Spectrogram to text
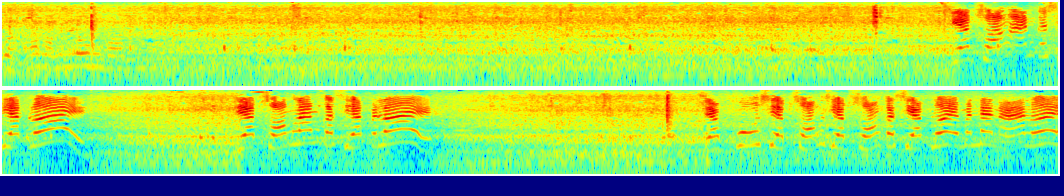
ฝุ่นเพราะมันลงบ่เสียบสองอันก็เสียบเลย เสียบสองลำก็เสียบไปเลย เสียบคู่เสียบสองเสียบสองก็เสียบเลย มันหนาหนาๆเลย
